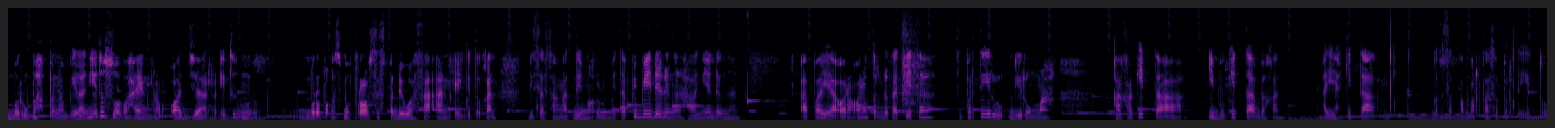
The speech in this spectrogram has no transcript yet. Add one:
merubah penampilannya itu suatu hal yang wajar. Itu merupakan sebuah proses pendewasaan kayak gitu kan. Bisa sangat dimaklumi. Tapi beda dengan halnya dengan apa ya orang-orang terdekat kita seperti di rumah kakak kita ibu kita bahkan ayah kita kayak gitu nggak serta merta seperti itu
